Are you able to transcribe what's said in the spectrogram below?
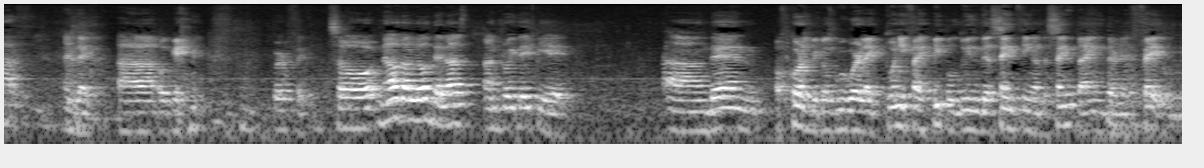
path? And like, ah, uh, okay, perfect. So now download the last Android API. And then, of course, because we were like 25 people doing the same thing at the same time, internet failed.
